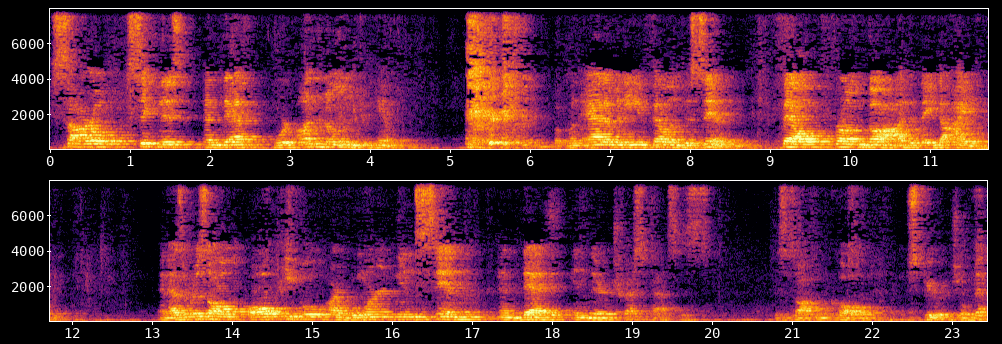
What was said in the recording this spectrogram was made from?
Sorrow, sickness, and death were unknown to him But when Adam and Eve fell into sin, fell from God, they died. And as a result, all people are born in sin and dead in their trespasses. This is often called spiritual death.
